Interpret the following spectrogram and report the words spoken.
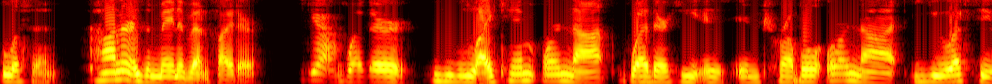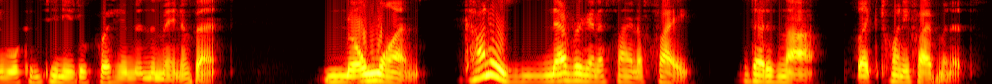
listen, Conor is a main event fighter. Yeah. Whether you like him or not, whether he is in trouble or not, UFC will continue to put him in the main event. No one. Conor is never going to sign a fight that is not like 25 minutes.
